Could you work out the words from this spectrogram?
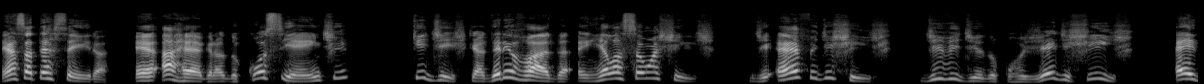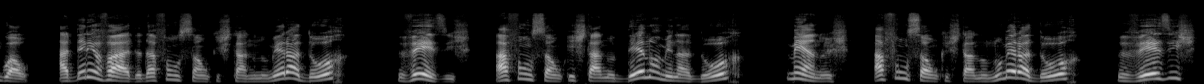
Essa terceira é a regra do quociente, que diz que a derivada em relação a x de f de x dividido por g de x é igual à derivada da função que está no numerador vezes a função que está no denominador menos a função que está no numerador vezes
